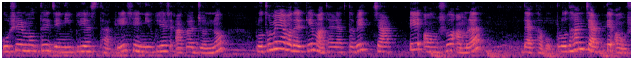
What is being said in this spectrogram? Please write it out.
কোষের মধ্যে যে নিউক্লিয়াস থাকে, সেই নিউক্লিয়াস আঁকার জন্য প্রথমেই আমাদেরকে মাথায় রাখতে হবে চারটে অংশ আমরা দেখাবো। প্রধান চারটে অংশ।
